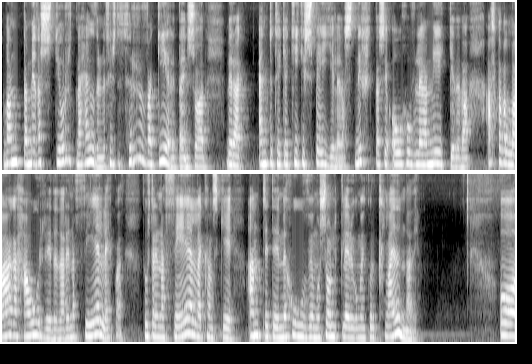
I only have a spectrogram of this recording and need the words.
vanda með að stjórna hegðun, þeir finnst þeir þurfa að gera þetta eins og að vera að endur tekja að kíkja í speil eða snirta sig óhóflega mikið eða alltaf að laga hárið eða reyna að fela eitthvað. Þú veist að reyna að fela kannski andlitið með húfum og solgleirugum og einhverju klæðnaði. Og,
